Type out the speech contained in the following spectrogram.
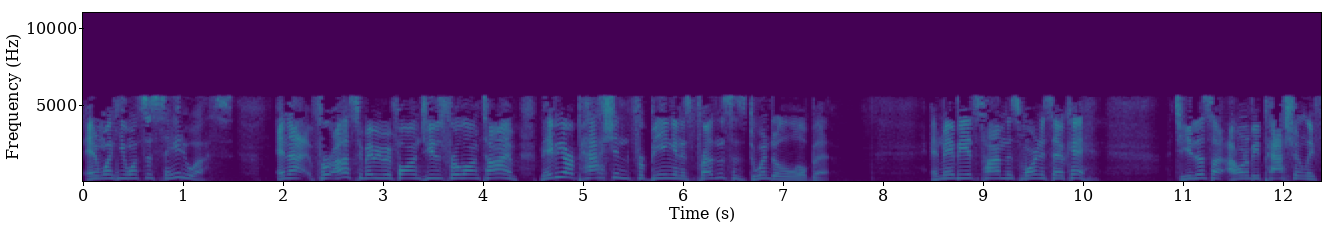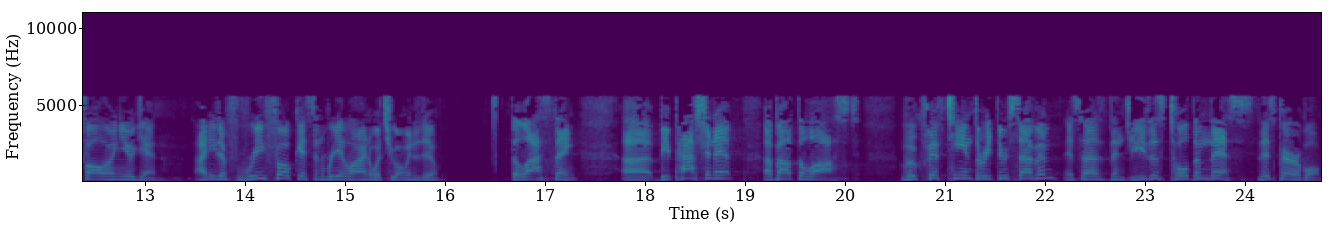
and what He wants to say to us. And that for us who maybe been following Jesus for a long time, maybe our passion for being in His presence has dwindled a little bit. And maybe it's time this morning to say, okay, Jesus, I, I want to be passionately following you again. I need to refocus and realign what you want me to do. The last thing, uh, be passionate about the lost. Luke 15, 3 through 7, it says, Then Jesus told them this, this parable.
